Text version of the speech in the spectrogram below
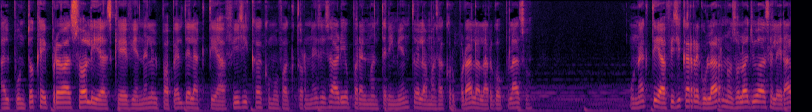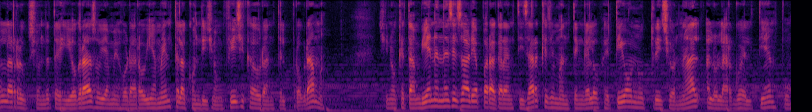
al punto que hay pruebas sólidas que defienden el papel de la actividad física como factor necesario para el mantenimiento de la masa corporal a largo plazo. Una actividad física regular no solo ayuda a acelerar la reducción de tejido graso y a mejorar obviamente la condición física durante el programa, sino que también es necesaria para garantizar que se mantenga el objetivo nutricional a lo largo del tiempo.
